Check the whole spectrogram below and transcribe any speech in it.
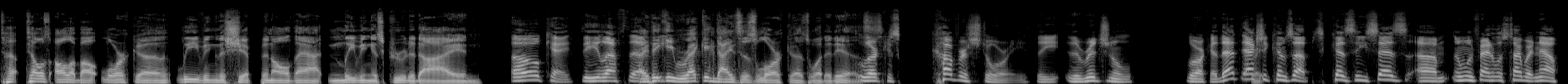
t- tells all about Lorca leaving the ship and all that and leaving his crew to die. And Okay, he left the. I think he recognizes Lorca as what it is. Lorca's cover story, the, the original Lorca. That actually comes up because he says, um, and in fact, let's talk about it now.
